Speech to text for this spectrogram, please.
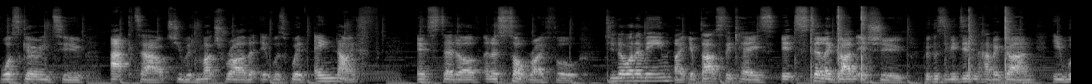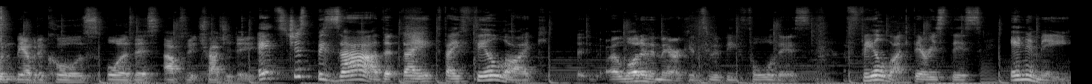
was going to act out, you would much rather it was with a knife instead of an assault rifle. Do you know what I mean? Like if that's the case, it's still a gun issue because if he didn't have a gun, he wouldn't be able to cause all of this absolute tragedy. It's just bizarre that they they feel like uh, a lot of Americans who would be for this feel like there is this enemy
